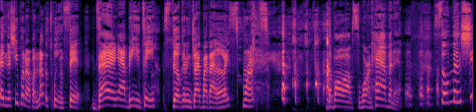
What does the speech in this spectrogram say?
and then she put up another tweet and said, "Dang, at BET, still getting dragged by that lace front." the Barbz weren't having it. So then she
